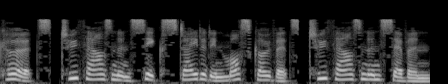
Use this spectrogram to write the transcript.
Kurtz, 2006 stated in Moskowitz, 2007.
